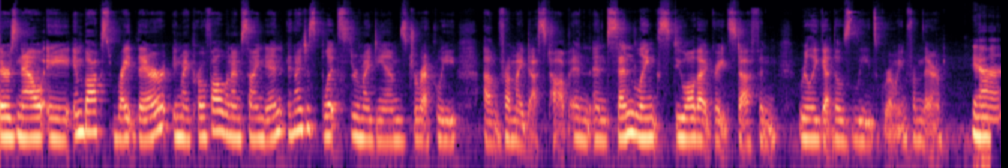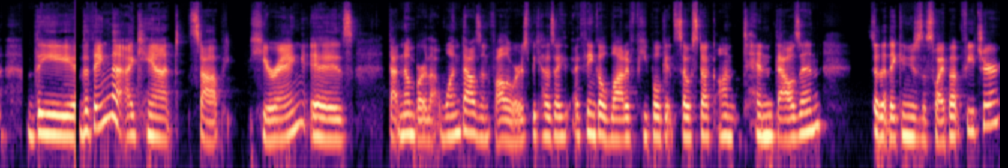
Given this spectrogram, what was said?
there's now a inbox right there in my profile when I'm signed in, and I just blitz through my DMs directly um, from my desktop and and send links, do all that great stuff, and really get those leads growing from there. Yeah, the the thing that I can't stop hearing is that number, that 1,000 followers, because I, I think a lot of people get so stuck on 10,000 so that they can use the swipe up feature.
